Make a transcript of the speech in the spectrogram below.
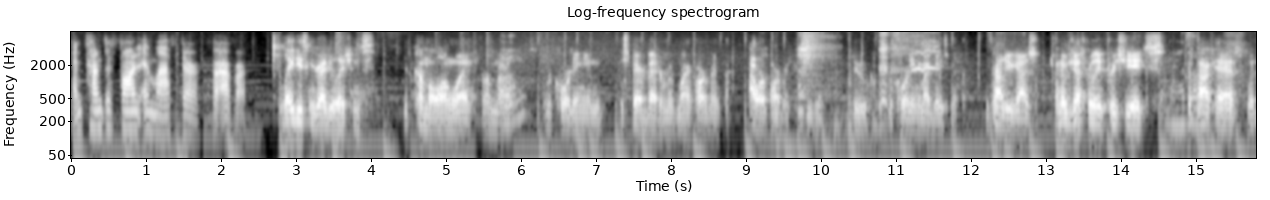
and tons of fun and laughter forever. Ladies, congratulations. You've come a long way from uh, recording in the spare bedroom of my apartment, our apartment, me, to recording in my basement. I'm proud of you guys. I know Jess really appreciates the podcast, what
